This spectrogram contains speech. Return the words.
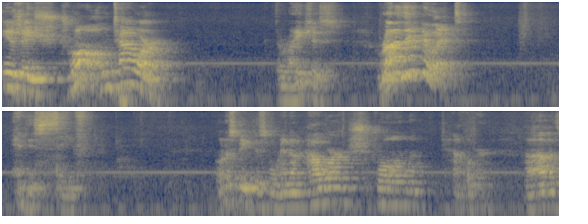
is a strong tower. The righteous runneth into it and is safe. I want to speak this morning on our strong tower. Uh, let's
